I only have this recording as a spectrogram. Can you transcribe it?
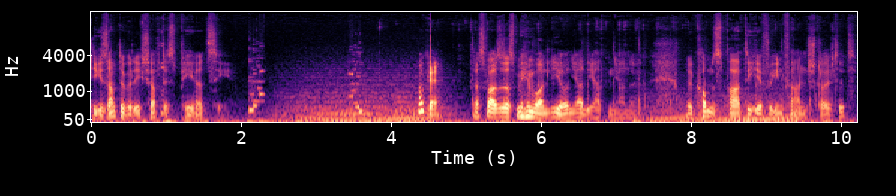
die gesamte Belegschaft des PRC. Okay, das war also das Memo an Leon. Ja, die hatten ja eine Willkommensparty hier für ihn veranstaltet.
